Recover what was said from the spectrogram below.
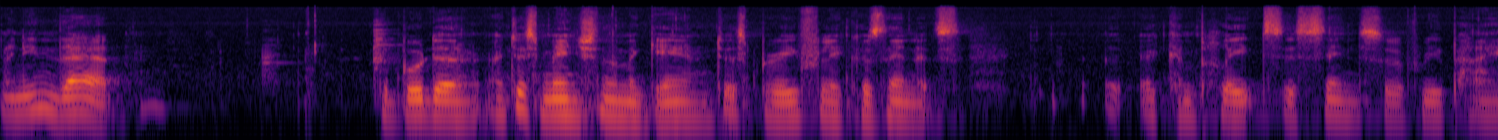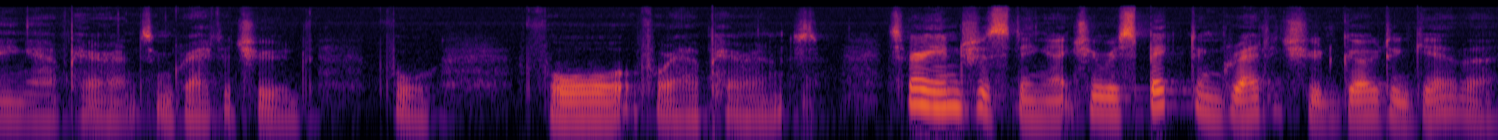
And in that, the Buddha, I just mention them again, just briefly, because then it's it completes this sense of repaying our parents and gratitude for, for, for our parents. It's very interesting, actually. Respect and gratitude go together.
